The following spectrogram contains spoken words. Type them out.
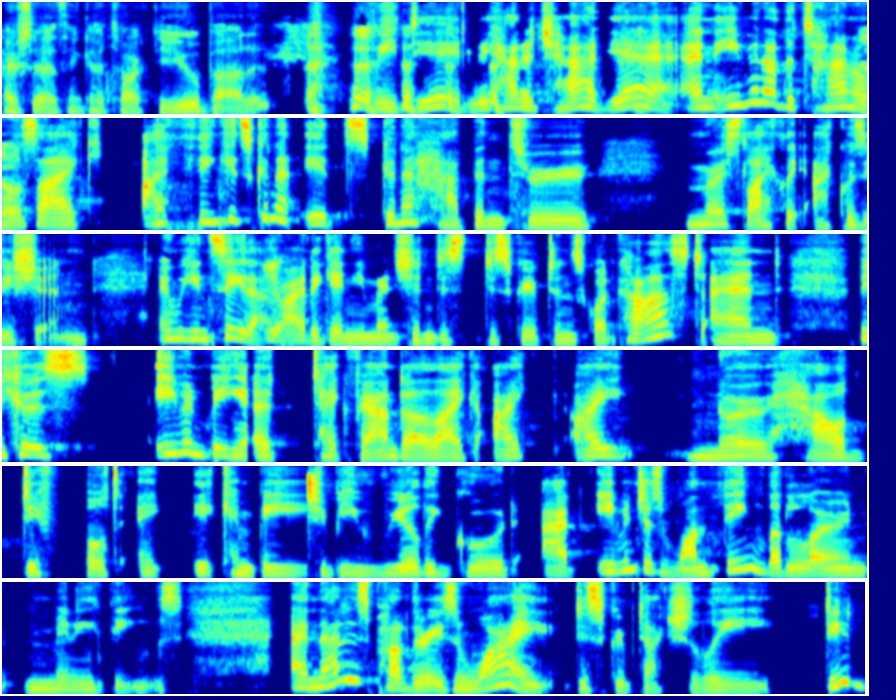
actually, I think I talked to you about it. we did. We had a chat. Yeah. And even at the time, yeah. I was like, I think it's gonna it's gonna happen through most likely acquisition. And we can see that, yeah. right? Again, you mentioned Descript and Squadcast. And because even being a tech founder, like I, I know how difficult it can be to be really good at even just one thing, let alone many things. And that is part of the reason why Descript actually did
